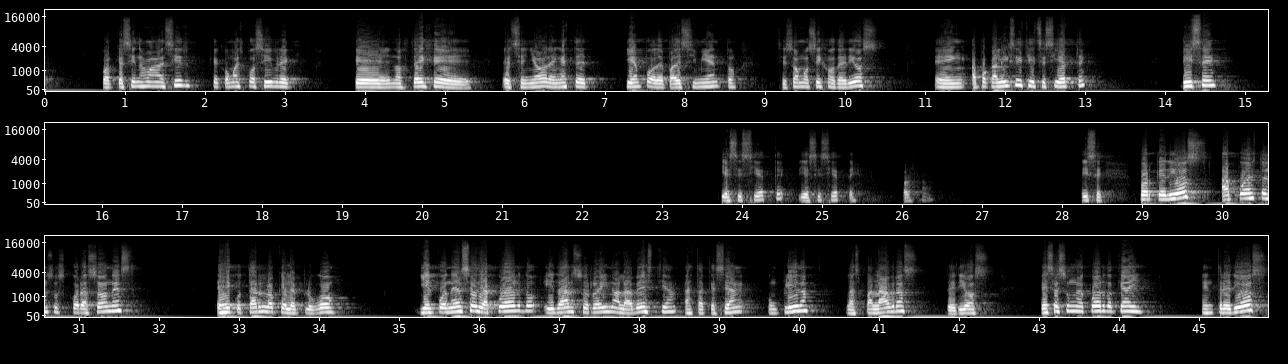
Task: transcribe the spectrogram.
porque así nos van a decir que cómo es posible que nos deje el Señor en este tiempo de padecimiento si somos hijos de Dios. En Apocalipsis 17 dice, Diecisiete, diecisiete, por favor. Dice, porque Dios ha puesto en sus corazones ejecutar lo que le plugó y el ponerse de acuerdo y dar su reino a la bestia hasta que sean cumplidas las palabras de Dios. Ese es un acuerdo que hay entre Dios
